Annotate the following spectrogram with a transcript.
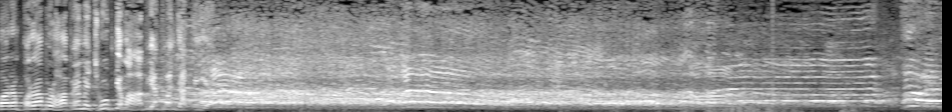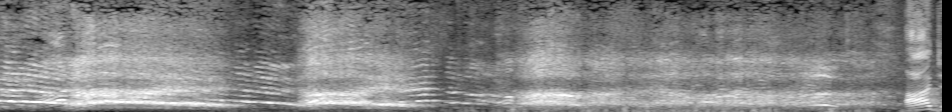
परंपरा बुढ़ापे में छूट के वहाबियत बन जाती है। आज,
